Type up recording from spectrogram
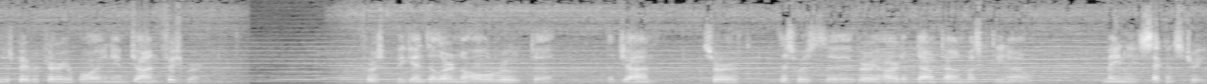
newspaper carrier boy named John Fishburne. First began to learn the whole route uh, that John served. This was the very heart of downtown Muscatine, Iowa mainly 2nd Street,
